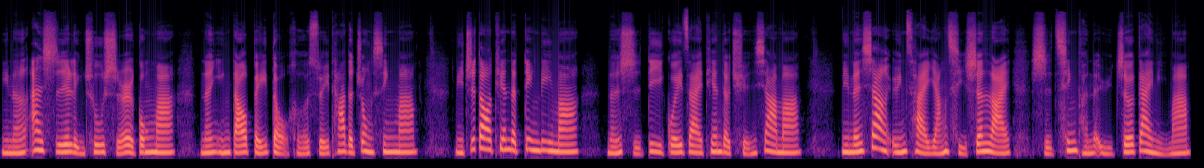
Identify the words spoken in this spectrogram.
你能按时领出十二宫吗？能引导北斗和随它的众星吗？你知道天的定力吗？能使地归在天的权下吗？你能像云彩扬起身来，使倾盆的雨遮盖你吗？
